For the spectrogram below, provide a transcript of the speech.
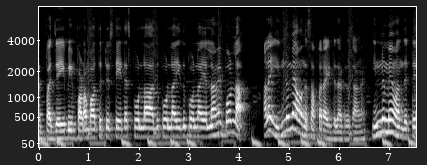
இப்போ ஜெய்பீம் படம் பார்த்துட்டு ஸ்டேட்டஸ் போடலாம் அது போடலாம் இது போடலாம் எல்லாமே போடலாம். ஆனால் இன்னுமே அவங்க சஃபர் ஆகிட்டு தானே இருக்காங்க. இன்னுமே வந்துட்டு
